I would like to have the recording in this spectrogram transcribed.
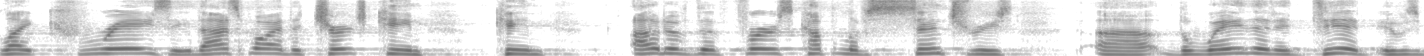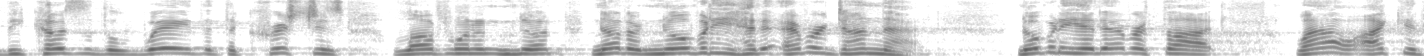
like crazy. That's why the church came came out of the first couple of centuries uh, the way that it did. It was because of the way that the christians loved one another. Nobody had ever done that. Nobody had ever thought wow i could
